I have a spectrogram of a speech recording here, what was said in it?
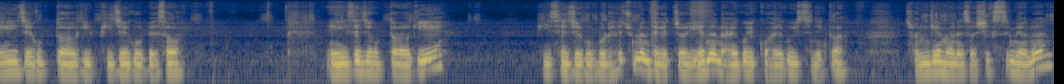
a 제곱 더하기 b 제곱에서 a 세제곱 더하기 b 세제곱을 해주면 되겠죠. 얘는 알고 있고 알고 있으니까 전개만 해서 식 쓰면은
